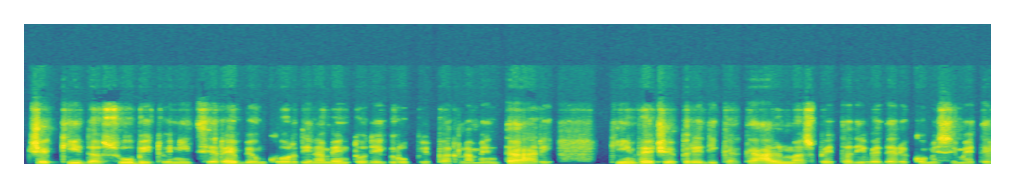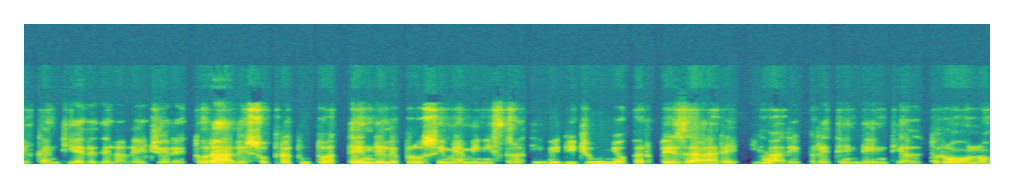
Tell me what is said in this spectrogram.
C'è chi da subito inizierebbe un coordinamento dei gruppi parlamentari, chi invece predica calma, aspetta di vedere come si mette il cantiere della legge elettorale, soprattutto attende le prossime amministrative di giugno per pesare i vari pretendenti al trono.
